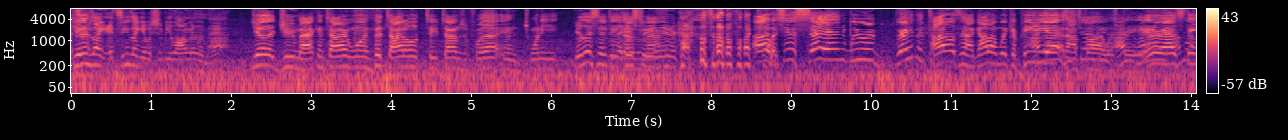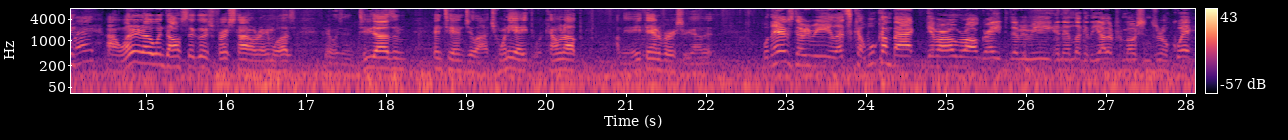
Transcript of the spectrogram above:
It seems like it seems like it should be longer than that. You know that Drew McIntyre won the title two times before that in 20? You're listening to the history of the Intercontinental title podcast. I was just saying we were grading the titles, and I got on Wikipedia, I and I thought it was pretty. Interesting. I want to know when Dolph Ziggler's first title reign was. It was in 2010, July 28th. We're coming up on the eighth anniversary of it. Well, there's WWE. Let's co- we'll come back, give our overall grade to WWE, and then look at the other promotions real quick.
